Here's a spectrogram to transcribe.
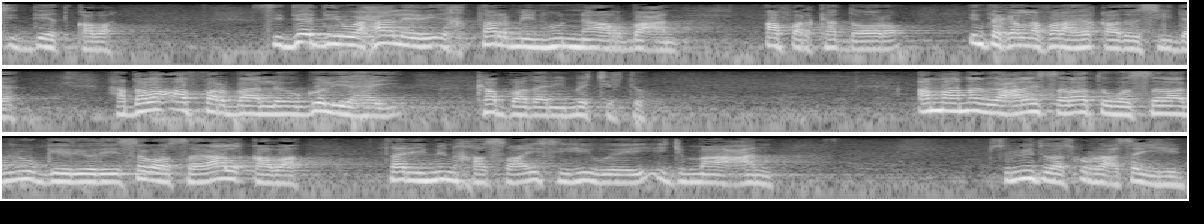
sideed qaba. Sideeddii waxaa la yidhi ikhtar minhunna arbacan afar ka dooro inta kalena faraha ka qaadoo sii daa. Haddaba afar baa la ogol yahay ka badani ma jirto amaa nabiga calayhi salaatu wasalaam inuu geeriyooday isagoo sagaal qaba tani min khasaa'isihi weeye ijmaacan. Muslimiintu waa isku raacsan yihiin.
